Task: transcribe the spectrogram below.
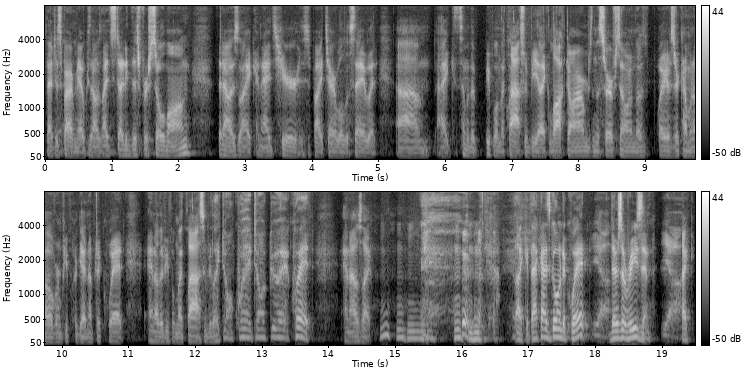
that just fired me up because I was I'd studied this for so long that I was like, and I'd hear this is probably terrible to say, but um, like some of the people in the class would be like locked arms in the surf zone, and those waves are coming over, and people are getting up to quit, and other people in the class would be like, "Don't quit, don't do it, quit." And I was like, like if that guy's going to quit, Yeah. there's a reason. Yeah. Like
